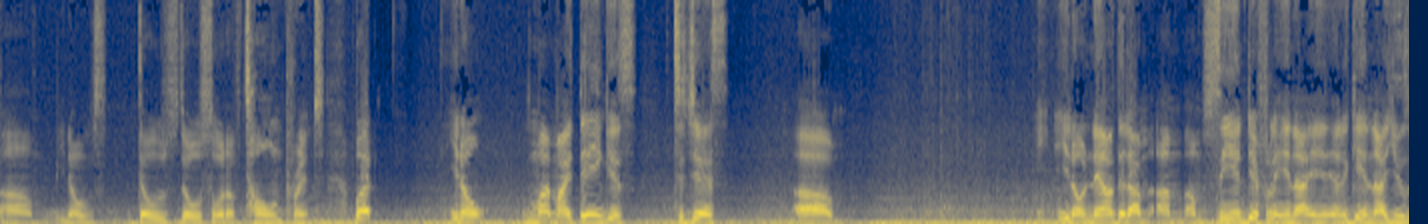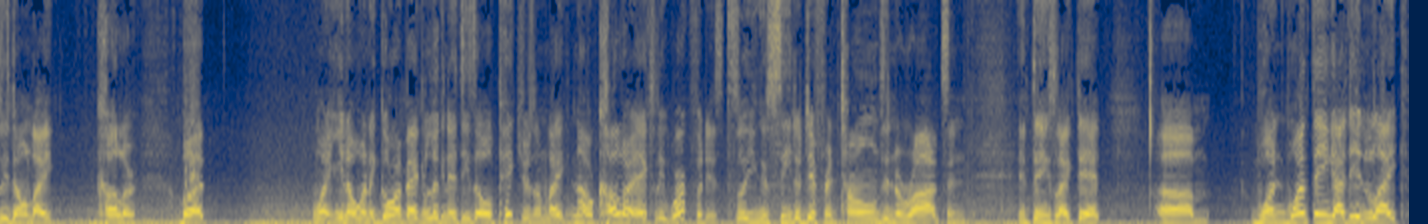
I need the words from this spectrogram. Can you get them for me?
um, you know those those sort of tone prints. But you know, my my thing is to just um, you know now that I'm I'm I'm seeing differently, and I and again I usually don't like color, but when you know when going back and looking at these old pictures, I'm like, no, color actually worked for this, so you can see the different tones in the rocks and and things like that. Um, one one thing I didn't like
